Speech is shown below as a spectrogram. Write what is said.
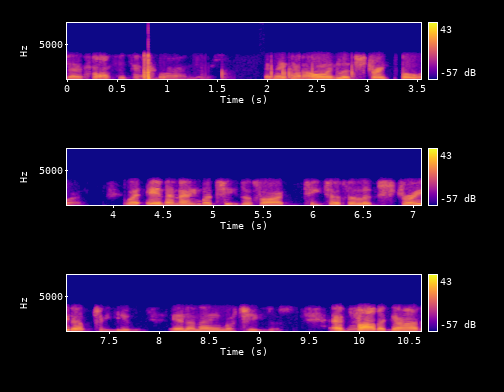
the horses have blinders and they can only look straight forward. Well, in the name of Jesus, Lord, teach us to look straight up to you in the name of Jesus. And Father God,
